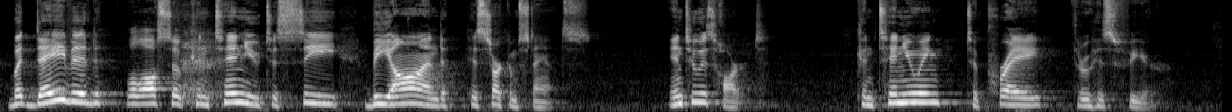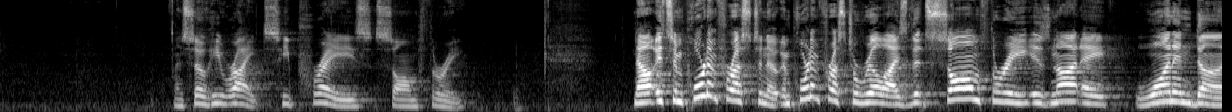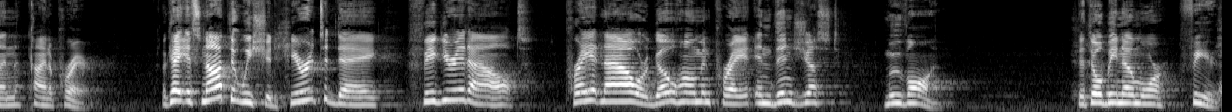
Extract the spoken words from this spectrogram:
But David will also continue to see beyond his circumstance into his heart, continuing to pray through his fear. And so he writes, he prays Psalm 3. Now, it's important for us to know, important for us to realize that Psalm 3 is not a one and done kind of prayer. Okay, it's not that we should hear it today, figure it out, pray it now, or go home and pray it, and then just move on. That there will be no more fear.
